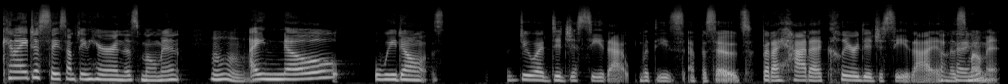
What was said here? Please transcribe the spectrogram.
can I just say something here in this moment? Hmm. I know we don't do a did you see that with these episodes, but I had a clear did you see that in Okay. this moment.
